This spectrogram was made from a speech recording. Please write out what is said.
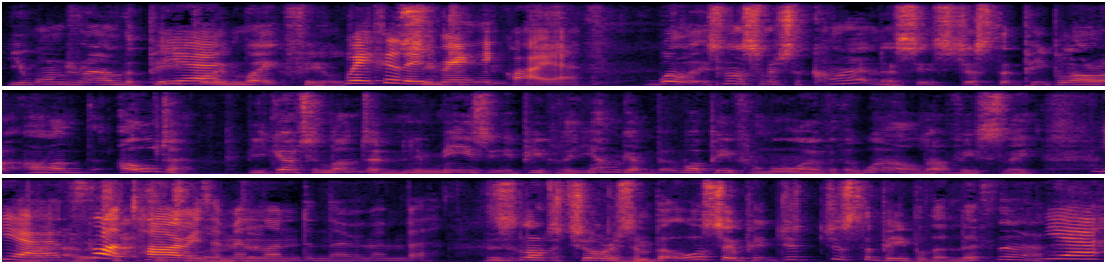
You wander around the people Yeah. in Wakefield. Wakefield is to really quiet. Well, it's not so much the quietness; it's just that people are, are older. You go to London, and immediately people are younger. But well, people from all over the world, obviously. Yeah, uh, are a lot of tourism in London, though. Remember? There's a lot of tourism, but also pe- just, just the people that live there. Yeah.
